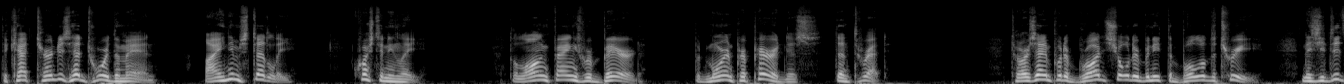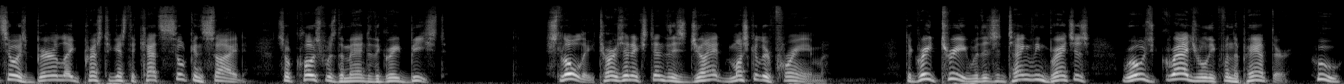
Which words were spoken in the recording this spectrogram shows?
The cat turned his head toward the man, eyeing him steadily, questioningly. The long fangs were bared, but more in preparedness than threat. Tarzan put a broad shoulder beneath the bole of the tree, and as he did so his bare leg pressed against the cat's silken side, so close was the man to the great beast. Slowly Tarzan extended his giant muscular frame. The great tree, with its entangling branches, rose gradually from the panther, who,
